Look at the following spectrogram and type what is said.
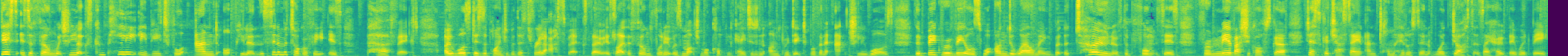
This is a film which looks completely beautiful and opulent. The cinematography is perfect. I was disappointed with the thriller aspects though. It's like the film thought it was much more complicated and unpredictable than it actually was. The big reveals were underwhelming, but the tone of the performances from Mia Wasikowska, Jessica Chastain, and Tom Hiddleston were just as I hoped they would be.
